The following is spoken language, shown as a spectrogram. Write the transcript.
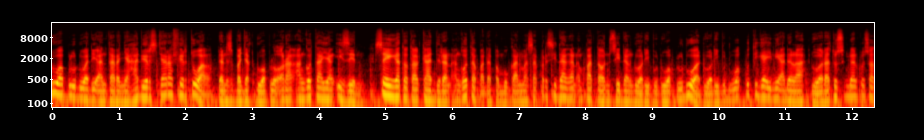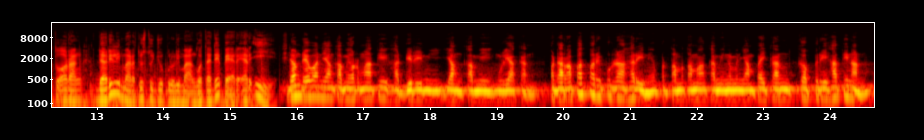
22 di antaranya hadir secara virtual dan sebanyak 20 orang anggota yang izin, sehingga total kehadiran anggota pada pembukaan masa persidangan 4 tahun sidang 2022-2023 ini adalah 291 orang dari 575 anggota DPR RI. Sidang Dewan yang kami hormati, hadirin yang kami muliakan. Pada rapat paripurna hari ini, pertama-tama kami ingin menyampaikan keprihatinan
